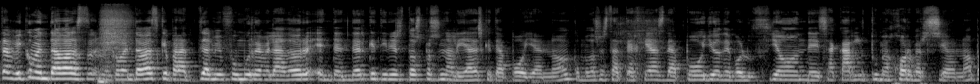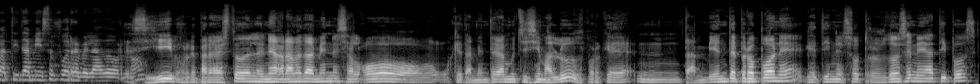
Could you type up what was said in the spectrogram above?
también comentabas, me comentabas que para ti también fue muy revelador entender que tienes dos personalidades que te apoyan, ¿no? Como dos estrategias de apoyo, de evolución, de sacar tu mejor versión, ¿no? Para ti también esto fue revelador, ¿no? Sí, porque para esto el enneagrama también es algo que también te da muchísima luz, porque mm, también te propone que tienes otros dos eneatipos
